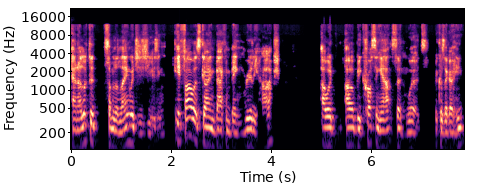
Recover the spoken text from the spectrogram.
and I looked at some of the language he's using. If I was going back and being really harsh, I would I would be crossing out certain words because I go, he,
